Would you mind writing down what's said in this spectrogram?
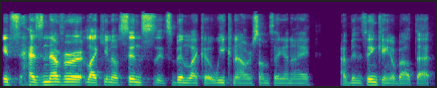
it has never like you know since it's been like a week now or something and i i've been thinking about that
